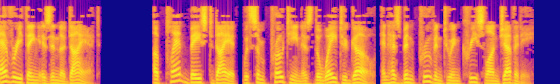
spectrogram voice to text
Everything is in the diet. A plant-based diet, with some protein is the way to go, and has been proven to increase longevity.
